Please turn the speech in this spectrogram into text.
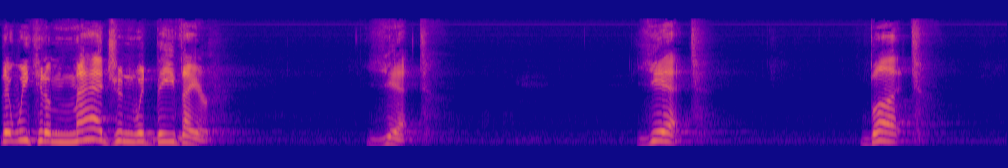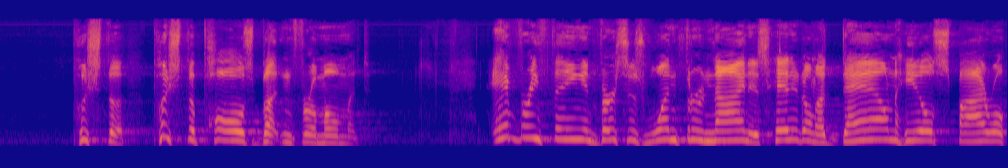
that we could imagine would be there. Yet. Yet. But. Push the, push the pause button for a moment. Everything in verses 1 through 9 is headed on a downhill spiral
